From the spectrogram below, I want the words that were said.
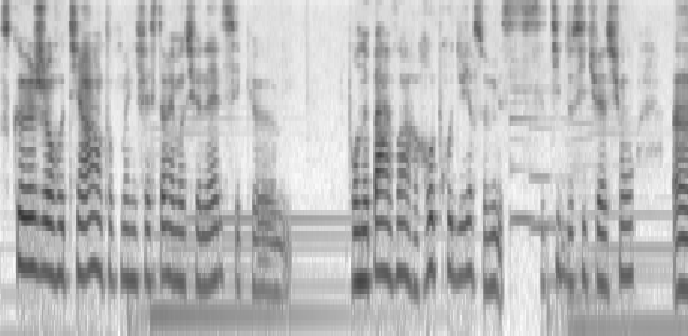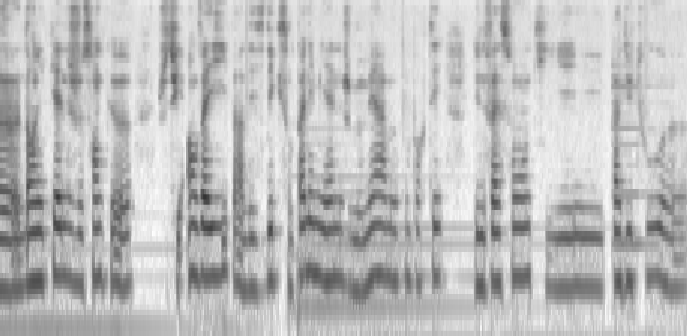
ce que je retiens en tant que manifesteur émotionnel, c'est que pour ne pas avoir à reproduire ce, type de situation euh, dans lesquelles je sens que je suis envahi par des idées qui sont pas les miennes, je me mets à me comporter d'une façon qui est pas du tout euh,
